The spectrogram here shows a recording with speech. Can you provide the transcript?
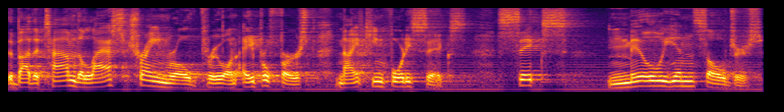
that by the time the last train rolled through on April 1st, 1946, 6 million soldiers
